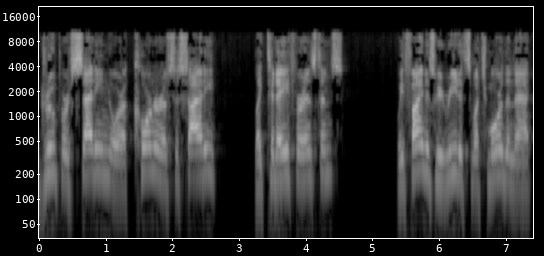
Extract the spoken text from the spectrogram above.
group or setting or a corner of society? Like today, for instance, we find as we read it's much more than that.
